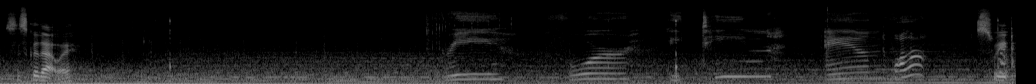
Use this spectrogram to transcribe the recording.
Let's go that way. Three, four, Sweet.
